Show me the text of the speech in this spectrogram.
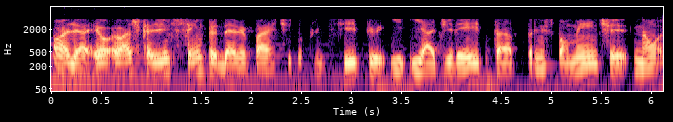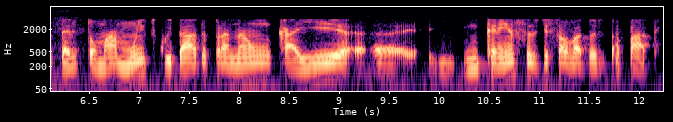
Olha, eu, eu, acho que a gente sempre deve partir do princípio, e, e a direita, principalmente, não deve tomar muito cuidado para não cair uh, em crenças de salvadores da pátria.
